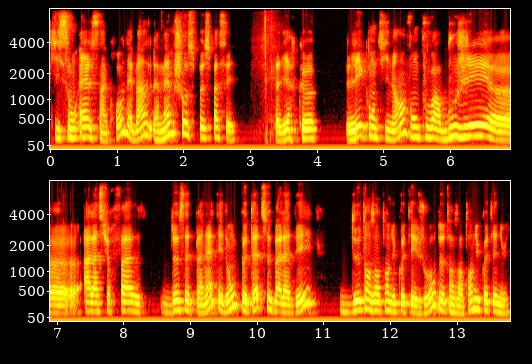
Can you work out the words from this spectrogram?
qui sont, elles, synchrones, eh ben, la même chose peut se passer. C'est-à-dire que les continents vont pouvoir bouger euh, à la surface de cette planète et donc peut-être se balader de temps en temps du côté jour, de temps en temps du côté nuit.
